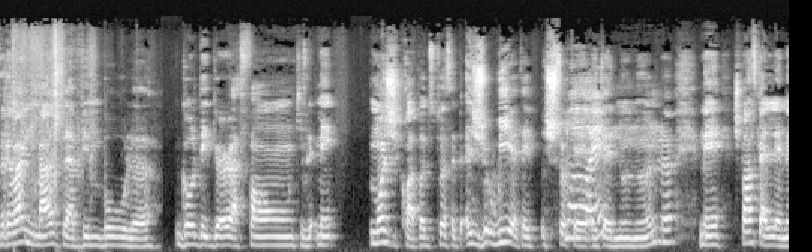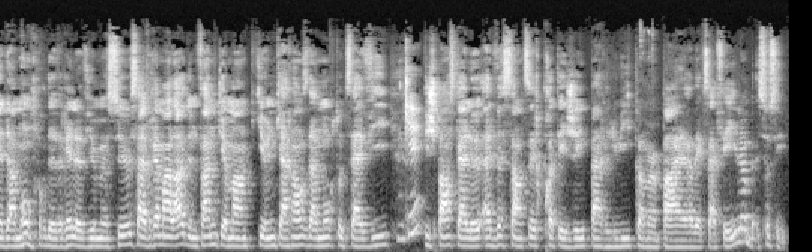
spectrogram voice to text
vraiment une image de la bimbo là, gold digger à fond qui voulait mais moi je crois pas du tout à cette je- oui elle était je suis sûr qu'elle ouais. était nounoune là, mais je pense qu'elle l'aimait d'amour pour de vrai le vieux monsieur ça a vraiment l'air d'une femme qui a manqué qui a une carence d'amour toute sa vie Ok. puis je pense qu'elle elle devait se sentir protégée par lui comme un père avec sa fille là ben, ça c'est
